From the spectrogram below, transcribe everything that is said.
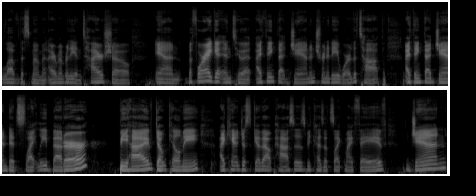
love this moment. I remember the entire show. And before I get into it, I think that Jan and Trinity were the top. I think that Jan did slightly better. BeyHive, don't kill me. I can't just give out passes because it's like my fave. Jan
